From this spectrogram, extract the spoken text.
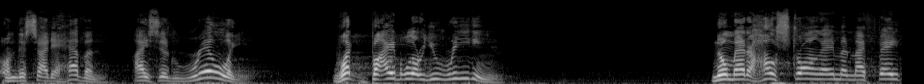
on this side of heaven. I said, really? What Bible are you reading? No matter how strong I am in my faith,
